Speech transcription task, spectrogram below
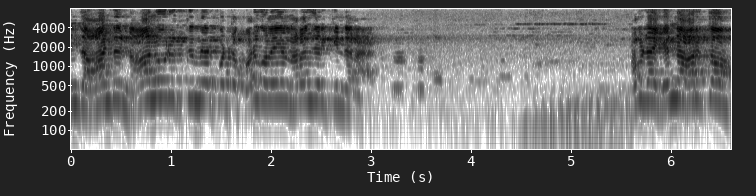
இந்த ஆண்டு நானூறுக்கும் மேற்பட்ட படுகொலைகள் நடந்திருக்கின்றன. அப்படின்னா என்ன அர்த்தம்?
